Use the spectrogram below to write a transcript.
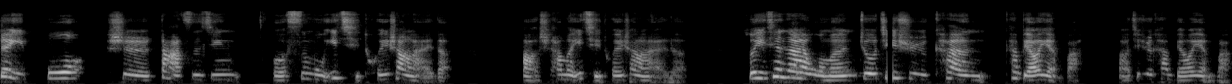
这一波是大资金和私募一起推上来的啊，是他们一起推上来的。所以现在我们就继续看看表演吧，啊，继续看表演吧。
